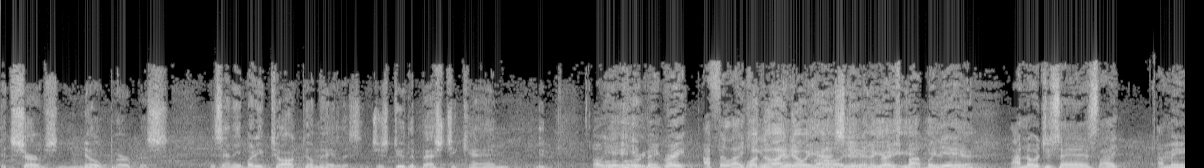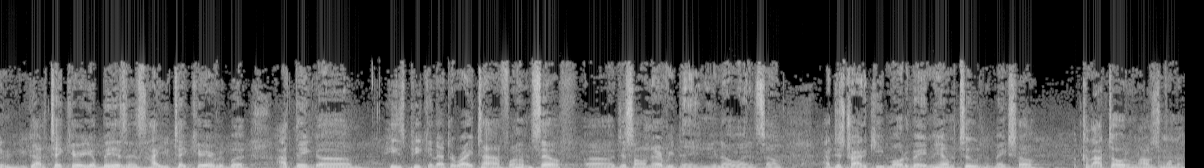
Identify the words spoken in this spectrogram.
It serves no purpose. Has anybody talked to him? Hey, listen, just do the best you can. Oh yeah, Or- he's been great. I feel like Well, no, a I great- know he has. Oh yeah, in a great spot. But yeah, yeah. I know what you're saying. It's like I mean, you got to take care of your business, how you take care of it. But I think um, he's peaking at the right time for himself, uh, just on everything, you know. And so I just try to keep motivating him too to make sure. Because I told him I just want to,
